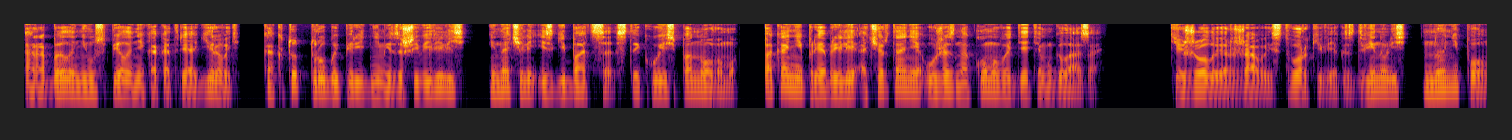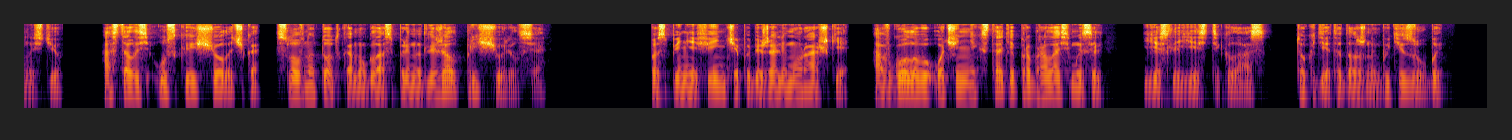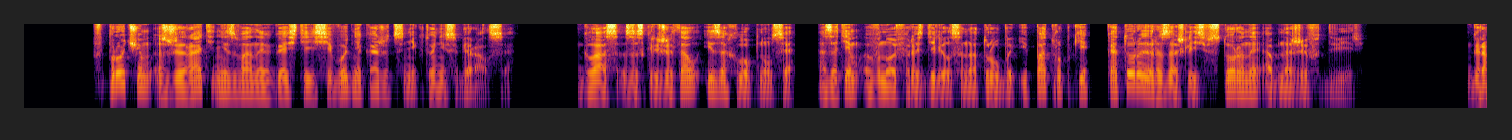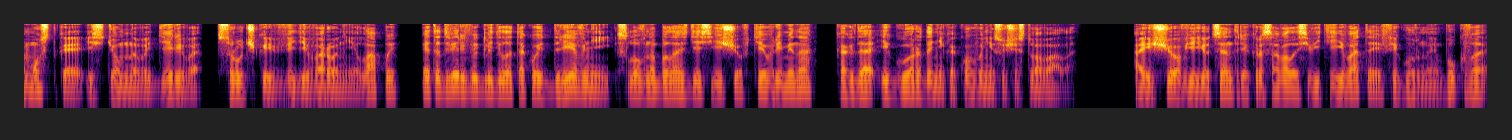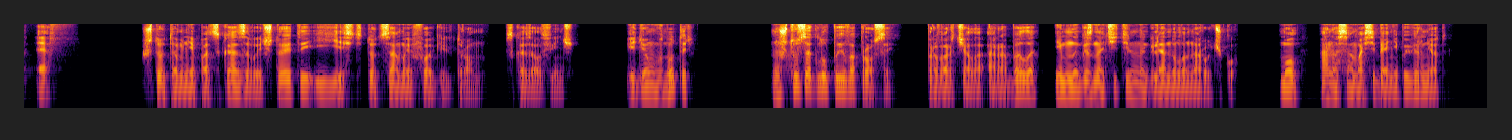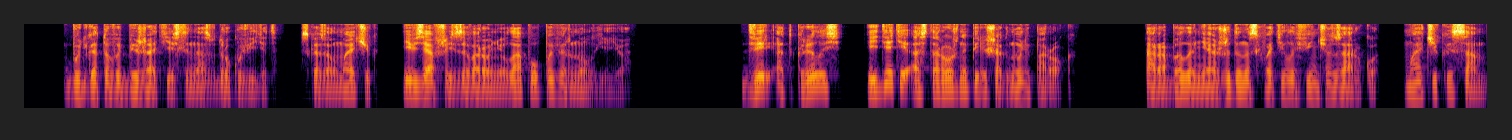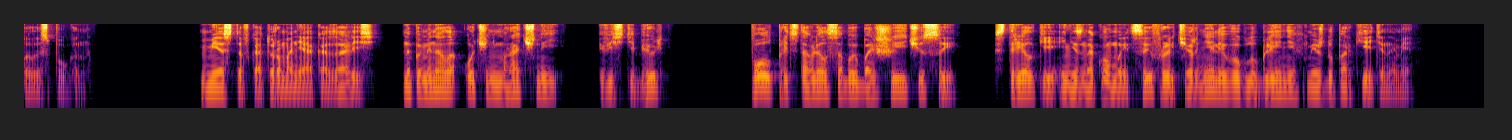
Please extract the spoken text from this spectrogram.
Арабелла не успела никак отреагировать, как тут трубы перед ними зашевелились и начали изгибаться, стыкуясь по-новому, пока не приобрели очертания уже знакомого детям глаза. Тяжелые ржавые створки век сдвинулись, но не полностью. Осталась узкая щелочка, словно тот, кому глаз принадлежал, прищурился. По спине Финча побежали мурашки, а в голову очень не кстати пробралась мысль «Если есть глаз, то где-то должны быть и зубы». Впрочем, сжирать незваных гостей сегодня, кажется, никто не собирался. Глаз заскрежетал и захлопнулся, а затем вновь разделился на трубы и патрубки, которые разошлись в стороны, обнажив дверь. Громоздкая из темного дерева с ручкой в виде вороньей лапы эта дверь выглядела такой древней, словно была здесь еще в те времена, когда и города никакого не существовало. А еще в ее центре красовалась витиеватая фигурная буква «Ф». «Что-то мне подсказывает, что это и есть тот самый Фогельтром», — сказал Финч. «Идем внутрь?» «Ну что за глупые вопросы?» — проворчала Арабелла и многозначительно глянула на ручку. Мол, она сама себя не повернет. «Будь готова бежать, если нас вдруг увидит», — сказал мальчик и, взявшись за воронью лапу, повернул ее. Дверь открылась, и дети осторожно перешагнули порог. Арабелла неожиданно схватила Финча за руку. Мальчик и сам был испуган. Место, в котором они оказались, напоминало очень мрачный вестибюль. Пол представлял собой большие часы. Стрелки и незнакомые цифры чернели в углублениях между паркетинами.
